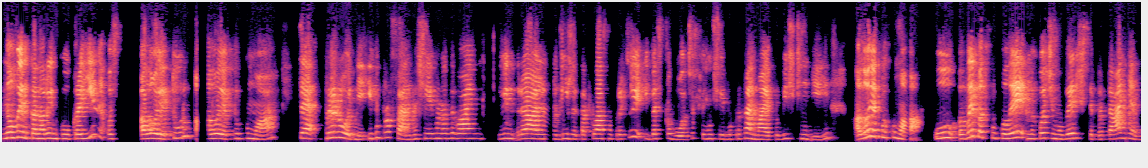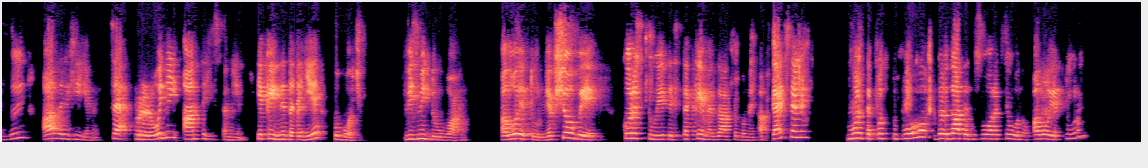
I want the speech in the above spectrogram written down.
Новинка на ринку України, ось алоє турм, алоє куркума. Це природній ібупрофен, ми ще його називаємо. Він реально дуже так класно працює і без побочок, тому що ібупрофен має побічні дії. Алоє куркума. У випадку, коли ми хочемо вирішити питання з алергіями, це природній антигістамін, який не дає побочок. Візьміть до уваги. Алоє турм. Якщо ви користуєтесь такими засобами аптечними, можете поступово додати до свого раціону алоє турм.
